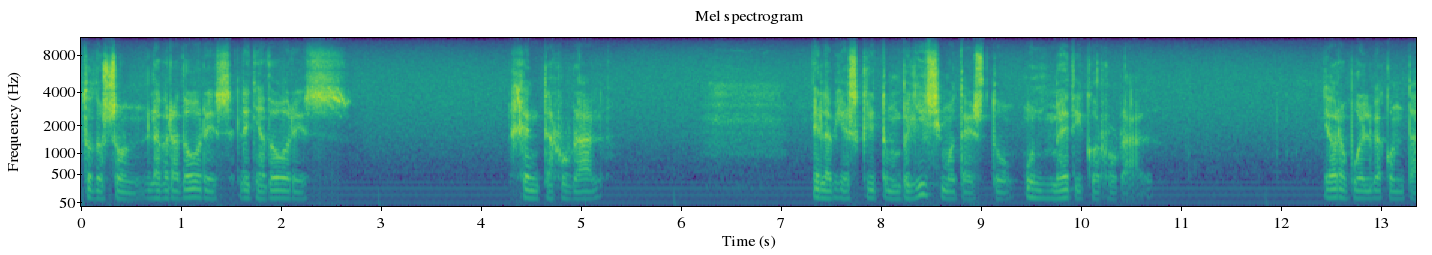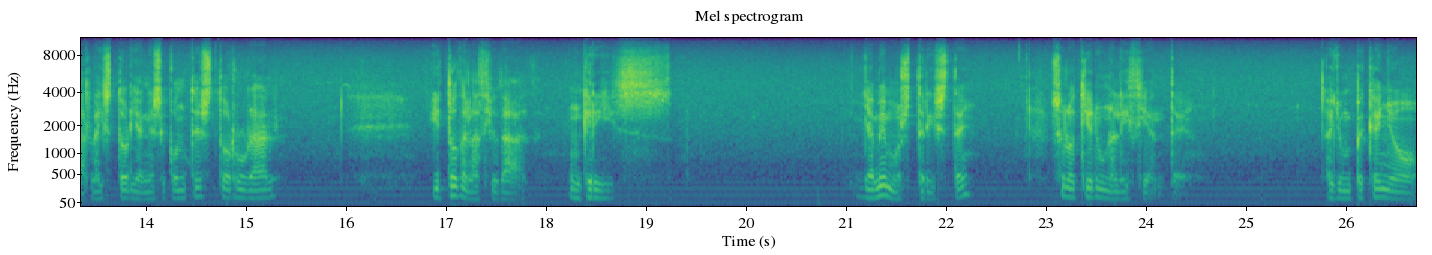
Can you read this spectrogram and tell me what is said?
todos son labradores, leñadores, gente rural, él había escrito un bellísimo texto, Un médico rural. Y ahora vuelve a contar la historia en ese contexto rural y toda la ciudad gris, llamemos triste, solo tiene un aliciente. Hay un pequeño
